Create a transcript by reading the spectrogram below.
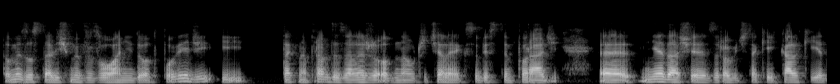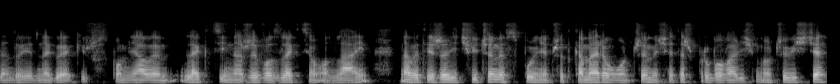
To my zostaliśmy wywołani do odpowiedzi i tak naprawdę zależy od nauczyciela, jak sobie z tym poradzi. E, nie da się zrobić takiej kalki jeden do jednego, jak już wspomniałem, lekcji na żywo z lekcją online. Nawet jeżeli ćwiczymy wspólnie przed kamerą, łączymy się, też próbowaliśmy oczywiście,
